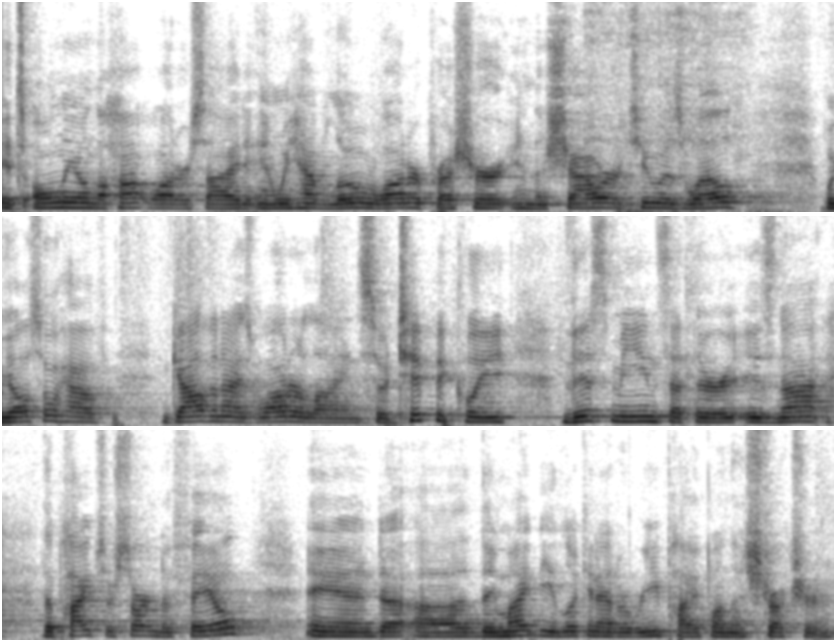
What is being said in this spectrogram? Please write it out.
it's only on the hot water side and we have low water pressure in the shower too as well we also have galvanized water lines. So typically this means that there is not, the pipes are starting to fail and uh, they might be looking at a repipe on the structure.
